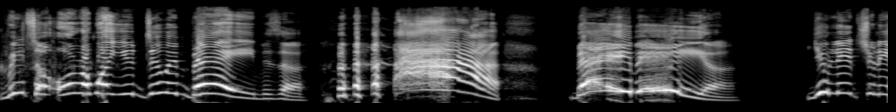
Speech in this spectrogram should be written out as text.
Rita Ora, what you doing, babes? Baby! You literally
